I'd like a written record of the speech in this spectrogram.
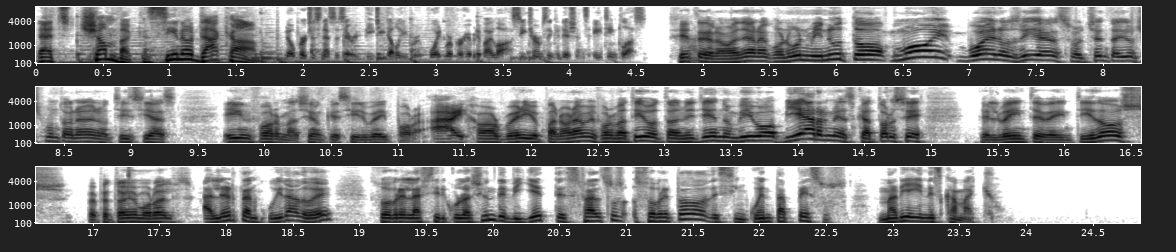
That's chumbacasino.com. No purchase necessary. BGW. Void were prohibited by law. See terms and conditions. 18 plus. 7 de la mañana con un minuto. Muy buenos días. 88.9 Noticias e información que sirve por iHeartRadio. Panorama informativo transmitiendo en vivo viernes 14 del 2022. Pepe Toño Morales. Alertan, cuidado, ¿eh? Sobre la circulación de billetes falsos, sobre todo de 50 pesos. María Inés Camacho.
